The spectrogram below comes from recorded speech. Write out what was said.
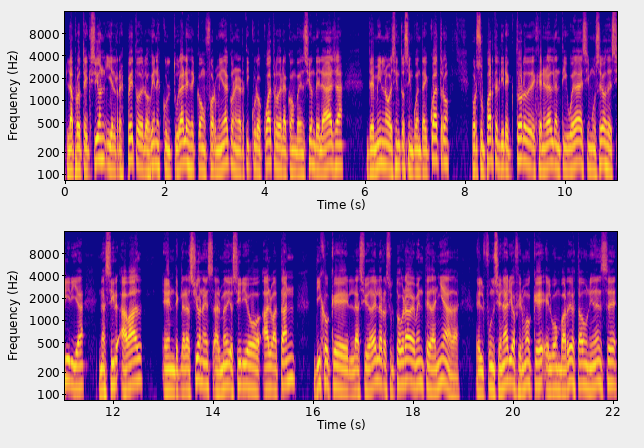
la protección y el respeto de los bienes culturales de conformidad con el artículo 4 de la Convención de la Haya de 1954. Por su parte, el director general de Antigüedades y Museos de Siria, Nasir Abad, en declaraciones al medio sirio Al-Batan, dijo que la ciudadela resultó gravemente dañada. El funcionario afirmó que el bombardeo estadounidense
